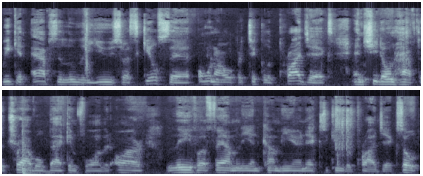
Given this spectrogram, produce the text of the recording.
we can absolutely use her skill set on our particular projects, and she don't have to travel back and forth or leave her family and come here and execute a project. So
